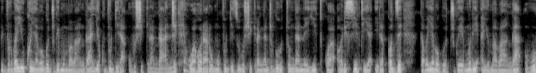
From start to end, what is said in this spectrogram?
bivurwa yuko yabogojwe mu mabanga yo kuvugira ubushikiranganje wahora ari umuvugizi w'ubushikiranganje bw'ubutungane yitwa Oricintia Irakoze akaba yabogojwe muri ayo mabanga. Ubu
